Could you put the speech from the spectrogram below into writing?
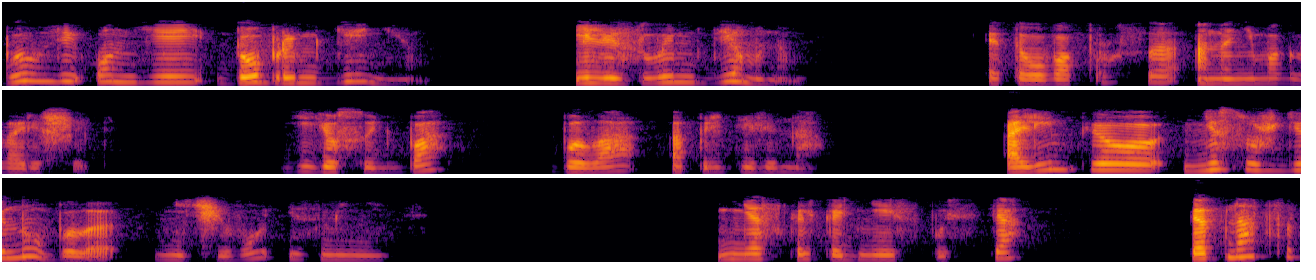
Был ли он ей добрым гением или злым демоном? Этого вопроса она не могла решить. Ее судьба была определена. Олимпио не суждено было ничего изменить. Несколько дней спустя, 15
